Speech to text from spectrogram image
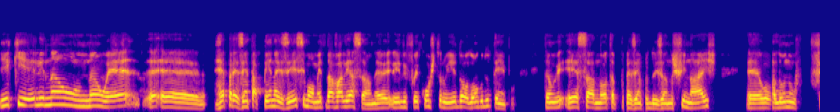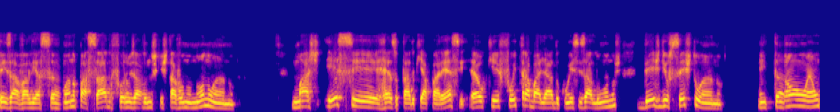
e que ele não, não é, é, é, representa apenas esse momento da avaliação, né? ele foi construído ao longo do tempo. Então, essa nota, por exemplo, dos anos finais, é, o aluno fez a avaliação ano passado, foram os alunos que estavam no nono ano mas esse resultado que aparece é o que foi trabalhado com esses alunos desde o sexto ano. Então, é um,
